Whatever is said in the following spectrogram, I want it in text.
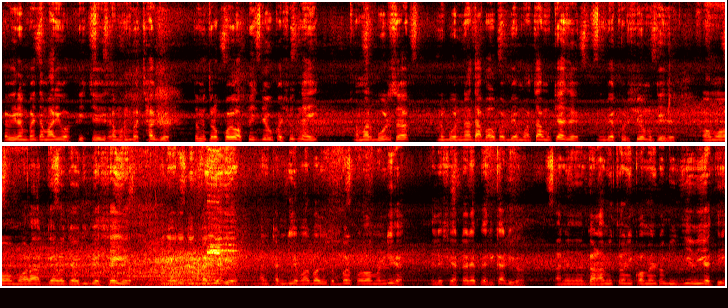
કે વિરમભાઈ તમારી ઓફિસ છે એવી સામાન બતાવજો. તો મિત્રો કોઈ ઓફિસ જેવું કશું જ નહીં. અમારું બોર છે અને બોરના ધાબા ઉપર બે મોચા મૂક્યા છે અને બે ખુરશીઓ મૂકી છે. આમાં મોડા અગિયાર વાગ્યા સુધી બેસીએ અને એડિટિંગ કરીએ છીએ અને ઠંડી અમારી બાજુ જબ્બર પડવા માંડી છે, એટલે શેટરે પહેરી કાઢી હોય અને ઘણા મિત્રોની કોમેન્ટો બીજી એવી હતી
